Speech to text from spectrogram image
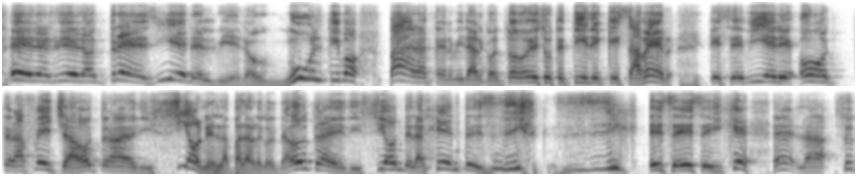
en el Vieron 3 y en el Vieron último. Para terminar con todo eso, usted tiene que saber que se viene otro otra fecha, otra edición es la palabra correcta, otra edición de la gente de SSIG, ¿eh? la Sud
